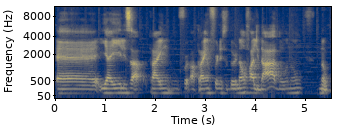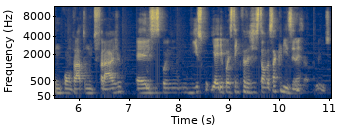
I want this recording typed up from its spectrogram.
É, e aí eles atraem, atraem um fornecedor não validado ou não, não, com um contrato muito frágil é, ele se expõe num, num, risco e aí depois tem que fazer a gestão dessa crise, né? Exatamente.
